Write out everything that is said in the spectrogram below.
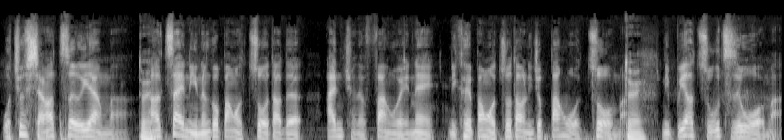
我就想要这样嘛，对然后在你能够帮我做到的安全的范围内，你可以帮我做到，你就帮我做嘛，对你不要阻止我嘛。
